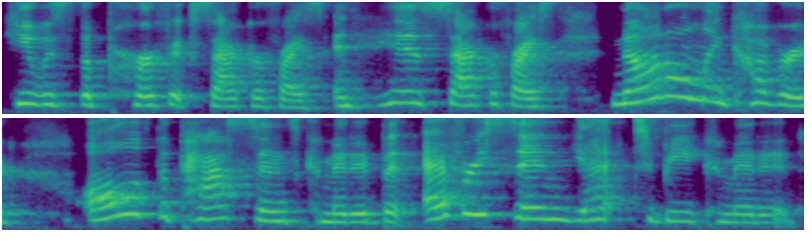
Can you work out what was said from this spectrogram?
He was the perfect sacrifice, and his sacrifice not only covered all of the past sins committed, but every sin yet to be committed.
